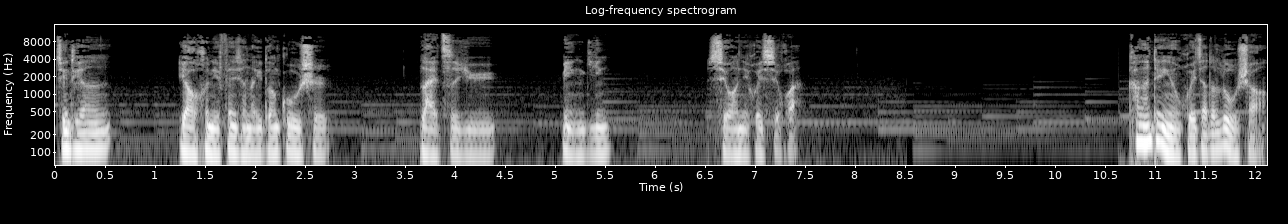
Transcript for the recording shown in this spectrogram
今天要和你分享的一段故事，来自于明英，希望你会喜欢。看完电影回家的路上。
